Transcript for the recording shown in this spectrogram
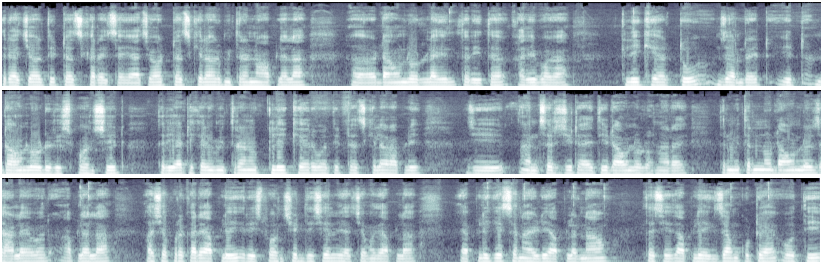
तर याच्यावरती टच करायचं आहे. याच्यावर टच केल्यावर मित्रांनो आपल्याला डाउनलोडला येईल. तर इथं खाली बघा click here to generate it download response sheet तर या ठिकाणी मित्रांनो क्लिक हेअरवरती टच केल्यावर आपली जी आन्सर शीट आहे ती डाउनलोड होणार आहे. तर मित्रांनो डाउनलोड झाल्यावर आपल्याला अशा प्रकारे आपली रिस्पॉन्स शीट दिसेल. याच्यामध्ये आपला ॲप्लिकेशन आय डी आपलं नाव तसेच आपली एक्झाम कुठे होती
